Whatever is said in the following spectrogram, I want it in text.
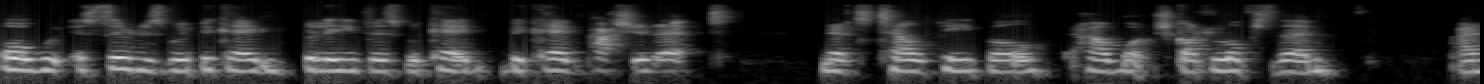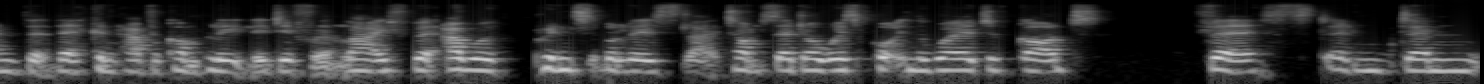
we, as soon as we became believers, we became, became passionate, you know, to tell people how much God loves them and that they can have a completely different life. But our principle is, like Tom said, always putting the word of God first. And um,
